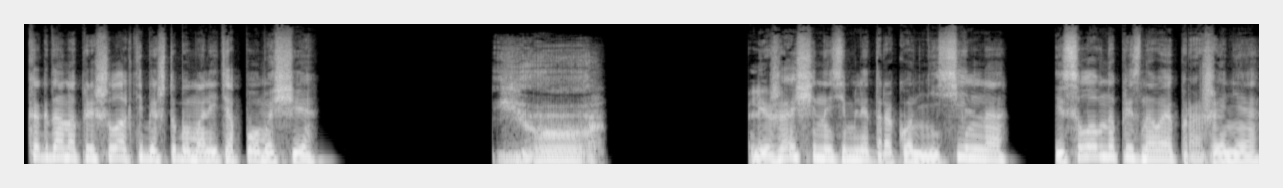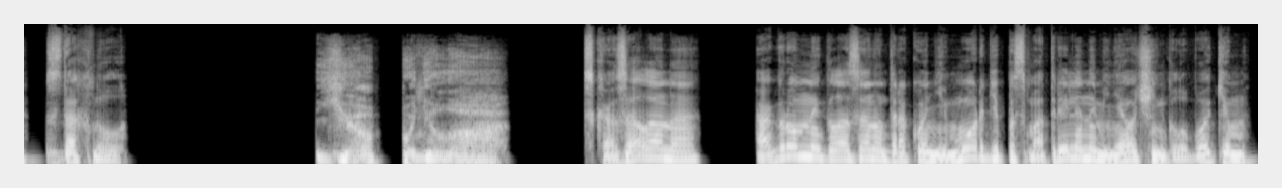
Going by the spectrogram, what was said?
когда она пришла к тебе, чтобы молить о помощи?» «Я...» Лежащий на земле дракон не сильно и, словно признавая поражение, вздохнул. «Я поняла», — сказала она. Огромные глаза на драконьей морде посмотрели на меня очень глубоким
